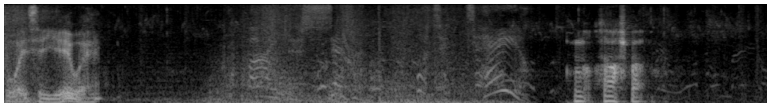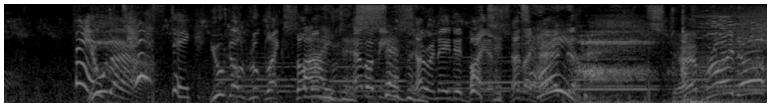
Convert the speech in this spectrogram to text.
Pour essayer, ouais. Non, ça marche pas. By serenaded by a. Step right up!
